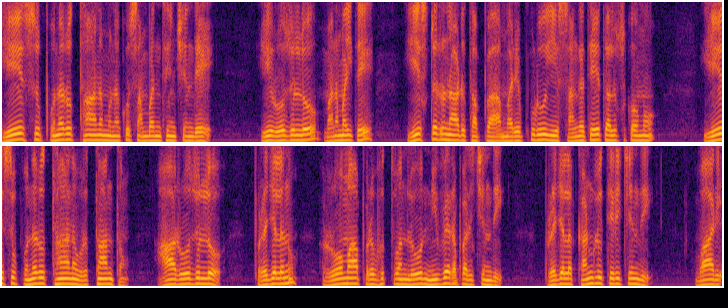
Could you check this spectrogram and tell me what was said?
యేసు పునరుత్థానమునకు సంబంధించిందే. ఈ రోజుల్లో మనమైతే ఈస్టరు నాడు తప్ప మరెప్పుడూ ఈ సంగతే తలుచుకోము. యేసు పునరుత్థాన వృత్తాంతం ఆ రోజుల్లో ప్రజలను రోమా ప్రభుత్వంలో నివ్వెరపరిచింది. ప్రజల కండ్లు తెరిచింది. వారి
